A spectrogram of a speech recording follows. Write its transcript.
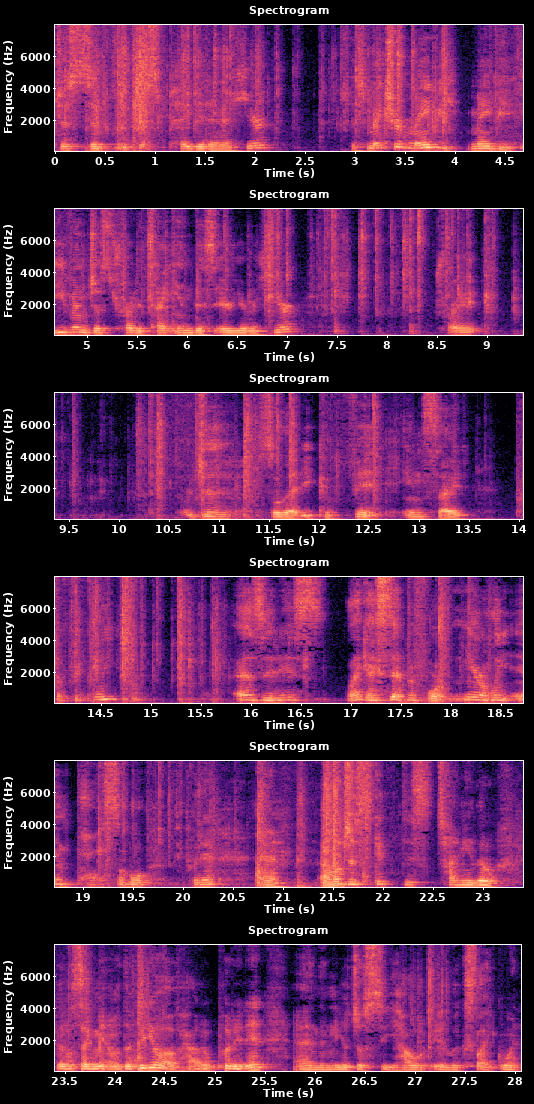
just simply just peg it in here. Just make sure maybe, maybe even just try to tighten this area right here. Try it just so that it can fit inside perfectly as it is like I said before, nearly impossible to put in. And I will just skip this tiny little little segment of the video of how to put it in, and then you'll just see how it looks like when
